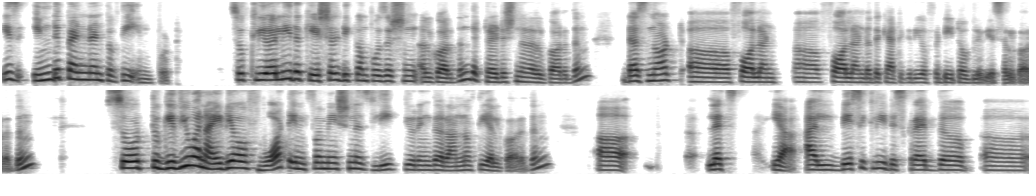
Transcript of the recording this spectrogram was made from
is independent of the input. So clearly the K-shell decomposition algorithm, the traditional algorithm, does not uh, fall, un, uh, fall under the category of a data oblivious algorithm. So to give you an idea of what information is leaked during the run of the algorithm, uh, let's, yeah, I'll basically describe the uh,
